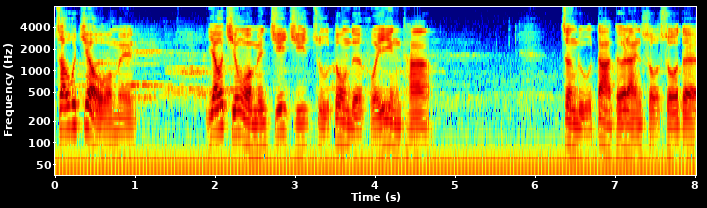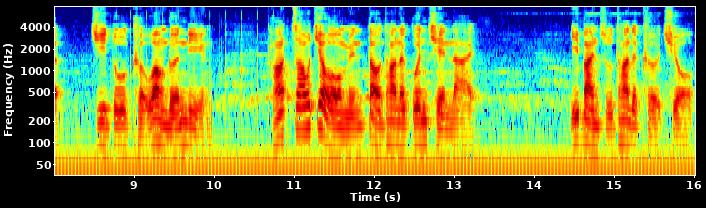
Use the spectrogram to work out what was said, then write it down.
召叫我们，邀请我们积极主动的回应他。正如大德兰所说的，基督渴望认领，他召叫我们到他的跟前来，以满足他的渴求。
